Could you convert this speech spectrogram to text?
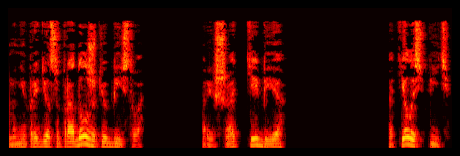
Мне придется продолжить убийство. Решать тебе. Хотелось пить,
